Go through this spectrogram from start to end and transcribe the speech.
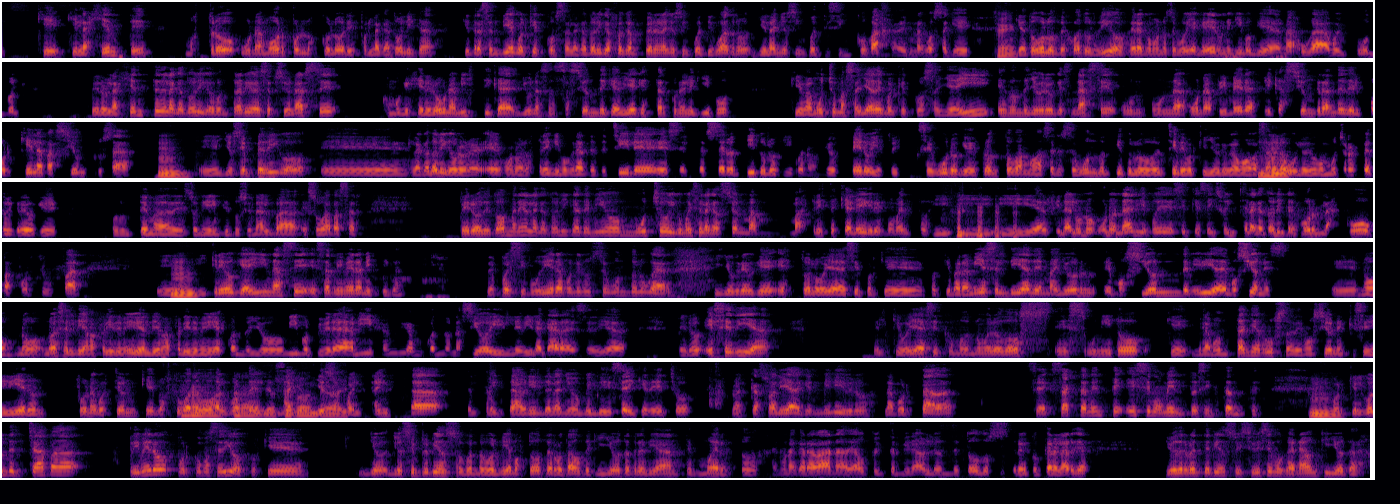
la gente mostró un amor por los colores, por la católica, que trascendía cualquier cosa. La católica fue campeón en el año 54 y el año 55 baja. Era una cosa que, que a todos los dejó aturdidos. Era como no se podía creer, un equipo que además jugaba buen fútbol. Pero la gente de la católica, contrario a decepcionarse, como que generó una mística y una sensación de que había que estar con el equipo que va mucho más allá de cualquier cosa. Y ahí es donde yo creo que nace una, primera explicación grande del por qué la pasión cruzada. Mm. Eh, yo siempre digo, eh, la Católica es uno de los tres equipos grandes de Chile, es el tercero en títulos y bueno, yo espero y estoy seguro que pronto vamos a ser el segundo en títulos en Chile porque yo creo que vamos a pasar a la U, lo digo con mucho respeto y creo que por un tema de solidaridad institucional va, eso va a pasar pero de todas maneras la católica ha tenido mucho, y como dice la canción, más, más tristes que alegres momentos, y, y, al final uno, uno nadie puede decir que se hizo hincha la católica por las copas, por triunfar, eh, mm. y creo que ahí nace esa primera mística. Después, si pudiera poner un segundo lugar, y yo creo que esto lo voy a decir porque, porque para mí es el día de mayor emoción de mi vida, de emociones, eh, no, no, no es el día más feliz de mi vida, el día más feliz de mi vida es cuando yo vi por primera vez a mi hija, digamos, cuando nació y le vi la cara ese día pero ese día, el que voy a decir como número dos, es un hito que la montaña rusa de emociones que se vivieron fue una cuestión que nos tuvo a todos al borde del desmayo. Y eso fue el 30, el 30 de abril del año 2016, que de hecho no es casualidad que en mi libro, la portada, sea exactamente ese momento, ese instante. Mm. Porque el gol del Chapa, primero por cómo se dio, porque yo, yo siempre pienso cuando volvíamos todos derrotados de Quillota tres días antes, muertos, en una caravana de auto interminable donde todos eran con cara larga, yo de repente pienso, ¿y si hubiésemos ganado en Quillota?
